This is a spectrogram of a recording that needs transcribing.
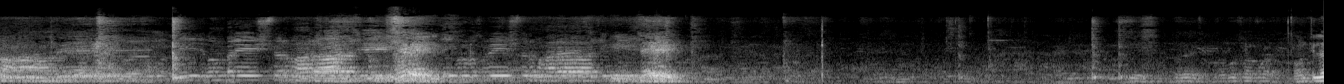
ಶ್ರೀ ದಿಗಂಬರೇಶ್ವರ ಮಹಾರಾಜ್ ಕಿ ಜೈ ಶ್ರೀ ಗುರು ಬಸವೇಶ್ವರ ಮಹಾರಾಜ್ ಕಿ ಜೈ ಇಲ್ಲ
